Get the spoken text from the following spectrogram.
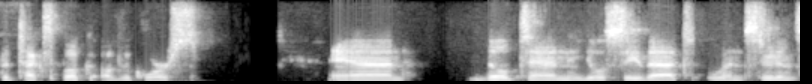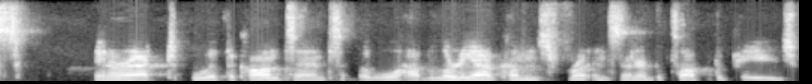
the textbook of the course. And built in, you'll see that when students interact with the content, we'll have learning outcomes front and center at the top of the page.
